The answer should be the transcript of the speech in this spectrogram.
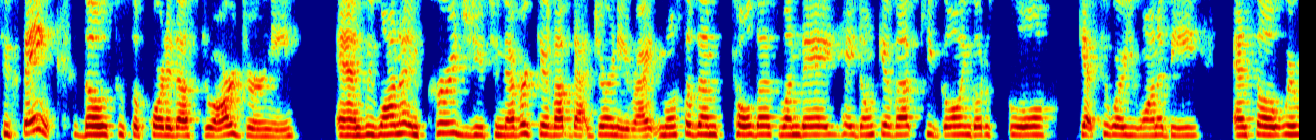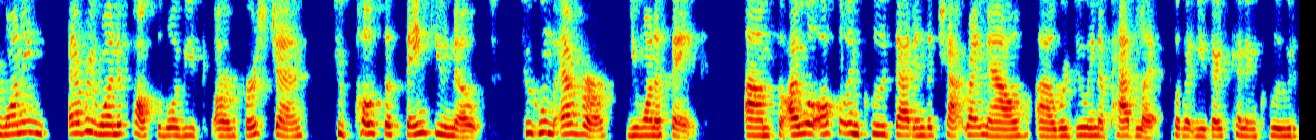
to thank those who supported us through our journey and we want to encourage you to never give up that journey, right? Most of them told us one day, hey, don't give up, keep going, go to school, get to where you want to be. And so we're wanting everyone, if possible, if you are first gen, to post a thank you note to whomever you want to thank. Um, so I will also include that in the chat right now. Uh, we're doing a Padlet so that you guys can include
